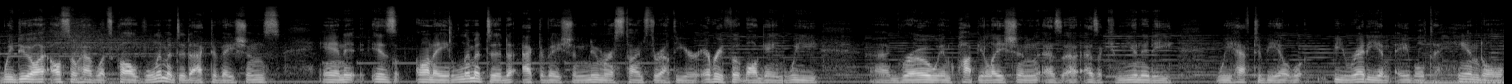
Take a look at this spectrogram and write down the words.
We do also have what's called limited activations, and it is on a limited activation numerous times throughout the year. Every football game, we uh, grow in population as a, as a community. We have to be able be ready and able to handle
